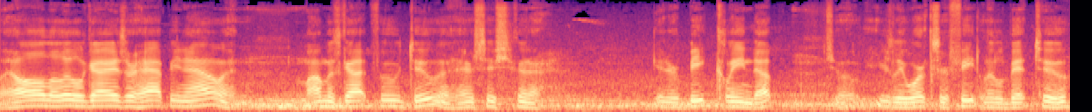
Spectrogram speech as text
But all the little guys are happy now, and Mama's got food too, and there she's gonna get her beak cleaned up. She usually works her feet a little bit too.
